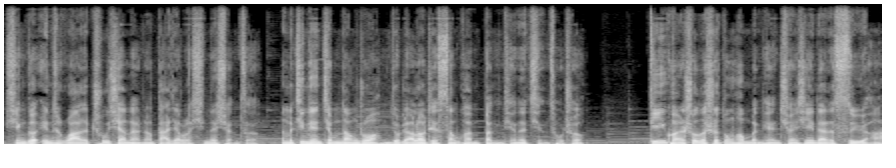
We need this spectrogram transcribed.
型格 Integra 的出现呢，让大家有了新的选择。那么今天节目当中啊，我们就聊聊这三款本田的紧凑车。第一款说的是东风本田全新一代的思域啊，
